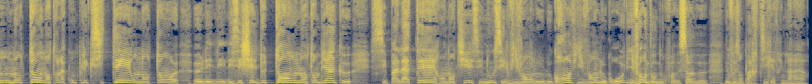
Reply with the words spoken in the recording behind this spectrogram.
on, entend, on entend la complexité, on entend euh, euh, les, échelles de temps, on entend bien que c'est pas la Terre en entier, c'est nous, c'est le vivant, le, grand vivant, le gros vivant dont nous, euh, nous faisons partie, Catherine Larère.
